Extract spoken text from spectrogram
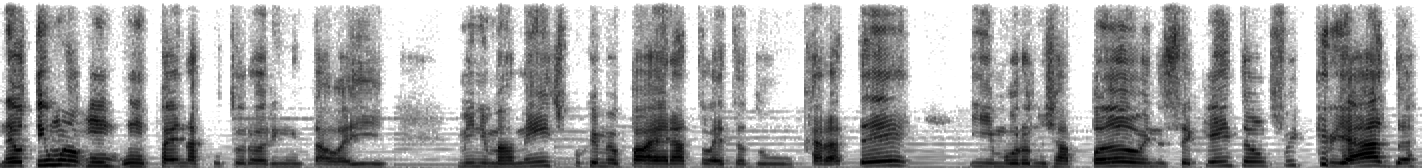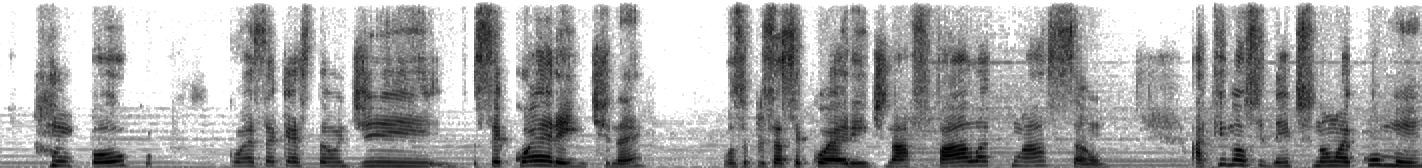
Né, eu tenho uma, um, um pé na cultura oriental aí, minimamente, porque meu pai era atleta do karatê e morou no Japão e não sei o quê, então fui criada um pouco com essa questão de ser coerente, né? você precisa ser coerente na fala com a ação. Aqui no Ocidente isso não é comum.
